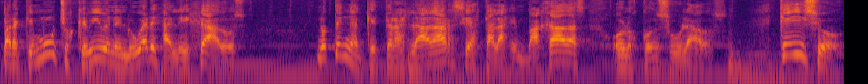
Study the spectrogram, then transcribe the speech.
para que muchos que viven en lugares alejados no tengan que trasladarse hasta las embajadas o los consulados. ¿Qué hizo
